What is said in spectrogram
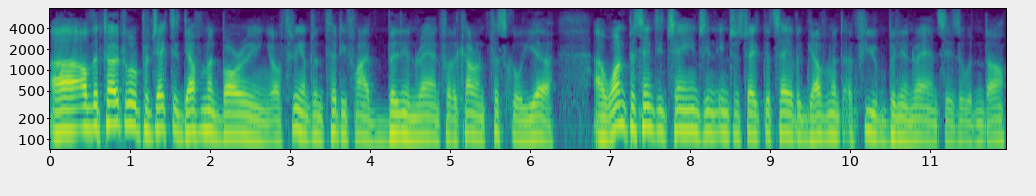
uh, of the total projected government borrowing of 335 billion rand for the current fiscal year, a one percentage change in interest rate could save a government a few billion rand, says Odendaal.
